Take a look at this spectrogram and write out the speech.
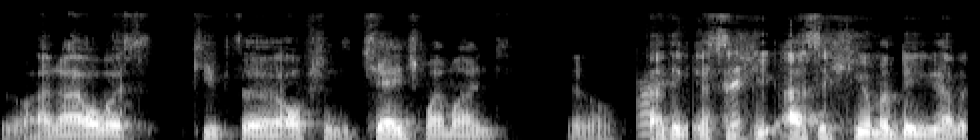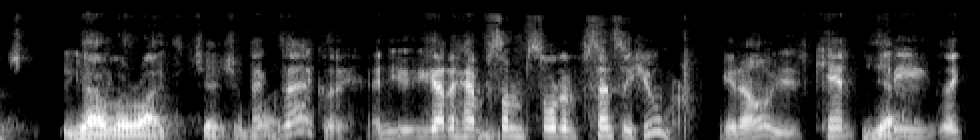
you know, and I always keep the option to change my mind. You know, I think as a hu- as a human being, you have a you have a right to change your mind. Exactly, and you you got to have some sort of sense of humor. You know, you can't Yeah. be like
